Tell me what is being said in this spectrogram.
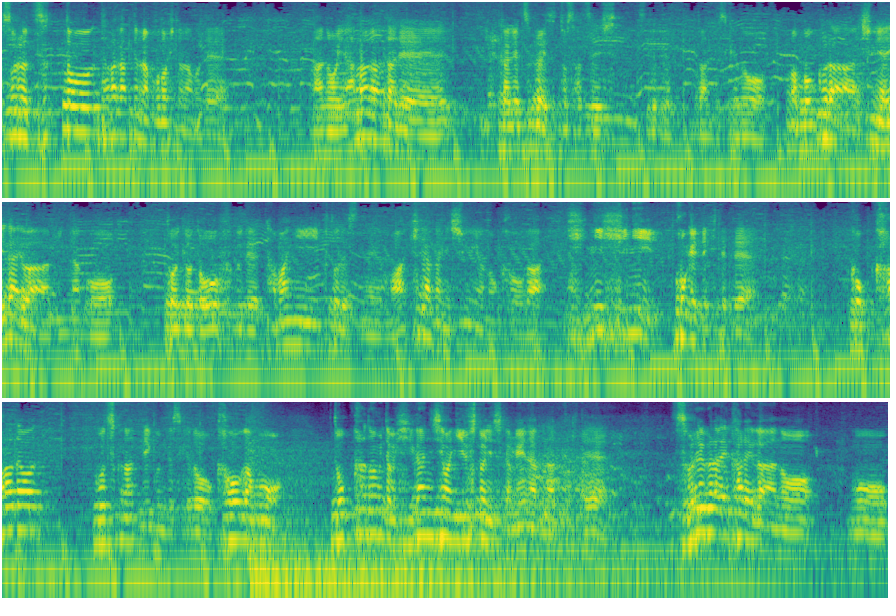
それをずっと戦ってるのはこの人なのであの山形で1ヶ月ぐらいずっと撮影し続けてたんですけど、まあ、僕らシュニア以外はみんなこう東京と往復でたまに行くとですねもう明らかにシュニアの顔が日に日に焦げてきててこう体はごつくなっていくんですけど顔がもうどっからどう見ても彼岸島にいる人にしか見えなくなってきてそれぐらい彼があのも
